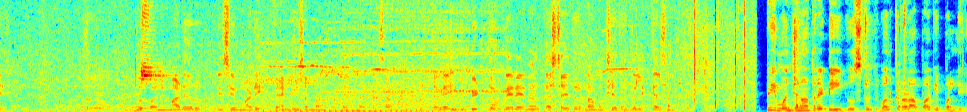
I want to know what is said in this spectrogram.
ದೂರವಾಣಿ ಮಾಡಿದರು, ರಿಸೀವ್ ಮಾಡಿ ಬ್ಯಾಂಕಿಗೆ ಸಂಬಂಧಪಟ್ಟ ಎಲ್ಲ ಕೆಲಸ ಮಾಡಿಕೊಡುತ್ತೇವೆ. ಇದು ಬಿಟ್ಟು ಬೇರೆ ಏನಾದರೂ ಕಷ್ಟ ಇದ್ದರೂ ನಮ್ಮ ಕ್ಷೇತ್ರದಲ್ಲಿ ಕೆಲಸ ಮಾಡ್ತೇವೆ. P. Manjunatha Reddy, news twenty one Kannada, Bagepalli.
